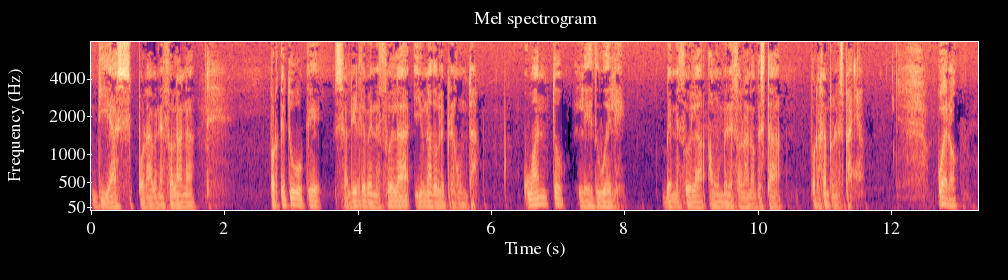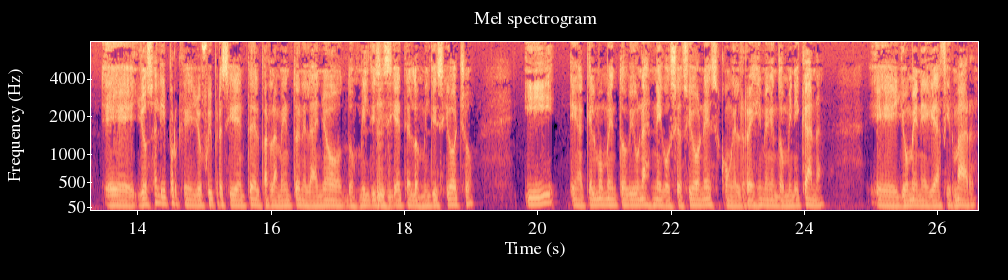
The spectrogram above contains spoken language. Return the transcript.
diáspora venezolana. ¿Por qué tuvo que salir de Venezuela? Y una doble pregunta. ¿Cuánto le duele Venezuela a un venezolano que está, por ejemplo, en España? Bueno, eh, yo salí porque yo fui presidente del Parlamento en el año 2017 al 2018 y en aquel momento vi unas negociaciones con el régimen en Dominicana. Eh, yo me negué a firmar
